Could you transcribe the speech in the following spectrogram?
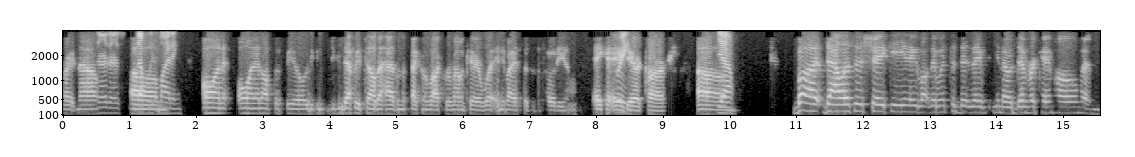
right now. There, there's definitely um, sliding on on and off the field. You can you can definitely tell that has an effect on the locker room. I don't care what anybody says at the podium, aka Great. Derek Carr. Um, yeah. But Dallas is shaky. They they went to they you know Denver came home and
